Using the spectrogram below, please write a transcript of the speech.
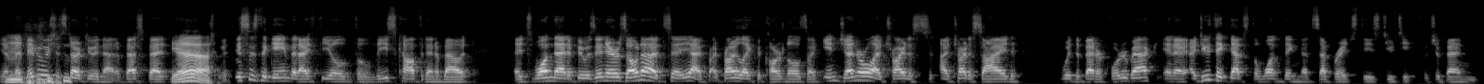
You know, mm. maybe we should start doing that. A best bet. Yeah. This is the game that I feel the least confident about. It's one that if it was in Arizona, I'd say, yeah, I probably like the Cardinals. Like in general, I try to I try to side with the better quarterback. And I, I, do think that's the one thing that separates these two teams, which have been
